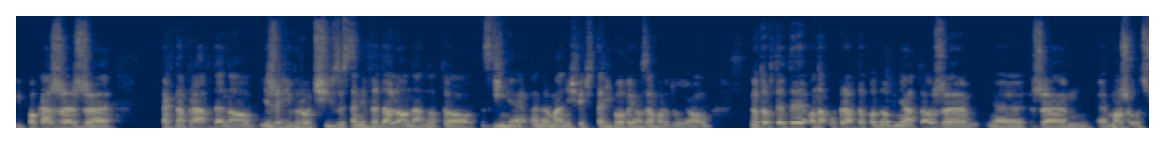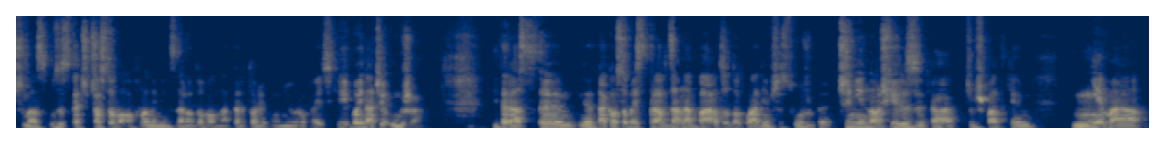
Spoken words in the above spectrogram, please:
i pokaże, że tak naprawdę, no, jeżeli wróci, zostanie wydalona, no to zginie. Na normalnie świecie talibowie ją zamordują. No to wtedy ona uprawdopodobnia to, że, e, że może utrzymać, uzyskać czasową ochronę międzynarodową na terytorium Unii Europejskiej, bo inaczej umrze. I teraz taka osoba jest sprawdzana bardzo dokładnie przez służby, czy nie nosi ryzyka, czy przypadkiem nie ma,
